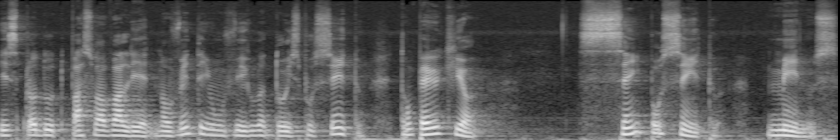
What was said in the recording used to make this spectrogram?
esse produto passou a valer 91,2%, então pega aqui, ó, 100% menos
